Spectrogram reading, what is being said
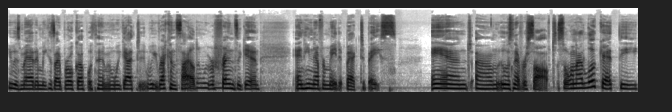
He was mad at me because I broke up with him and we got to, we reconciled and we were friends again, and he never made it back to base and um, it was never solved. So when I look at the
